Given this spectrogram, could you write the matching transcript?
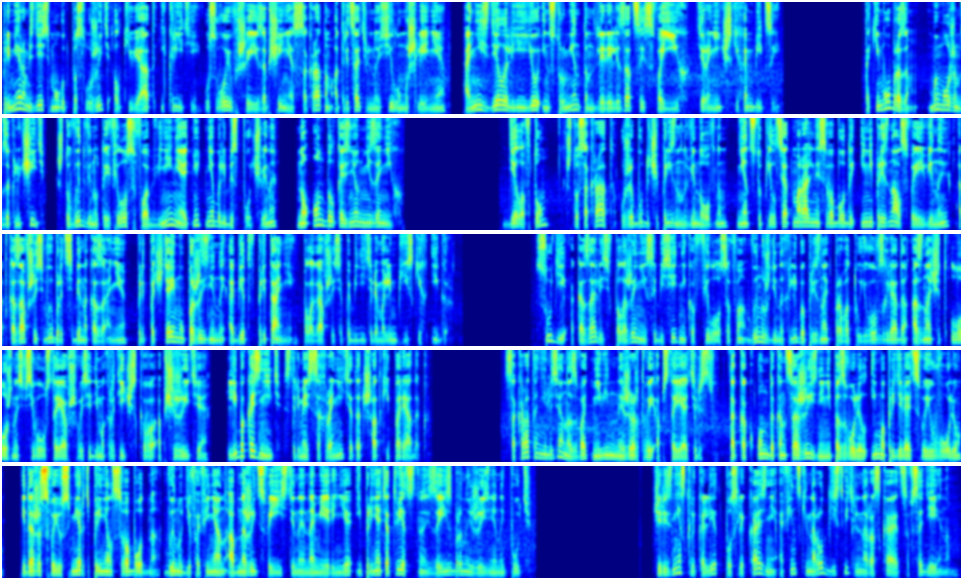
Примером здесь могут послужить Алкивиад и Критий, усвоившие из общения с Сократом отрицательную силу мышления, они сделали ее инструментом для реализации своих тиранических амбиций. Таким образом, мы можем заключить, что выдвинутые философу обвинения отнюдь не были беспочвены, но он был казнен не за них. Дело в том, что Сократ, уже будучи признан виновным, не отступился от моральной свободы и не признал своей вины, отказавшись выбрать себе наказание, предпочтя ему пожизненный обед в Британии, полагавшийся победителем Олимпийских игр. Судьи оказались в положении собеседников философа, вынужденных либо признать правоту его взгляда, а значит ложность всего устоявшегося демократического общежития, либо казнить, стремясь сохранить этот шаткий порядок. Сократа нельзя назвать невинной жертвой обстоятельств, так как он до конца жизни не позволил им определять свою волю и даже свою смерть принял свободно, вынудив афинян обнажить свои истинные намерения и принять ответственность за избранный жизненный путь. Через несколько лет после казни афинский народ действительно раскается в содеянном.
